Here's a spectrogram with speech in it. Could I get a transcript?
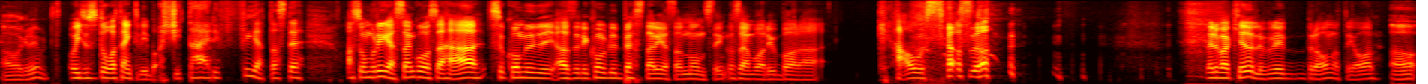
Ja, vad grymt. Och just då tänkte vi bara shit, det här är det fetaste. Alltså om resan går så här så kommer vi, alltså det kommer bli bästa resan någonsin. Och sen var det ju bara kaos alltså. Men det var kul, det blev bra material. Ja.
